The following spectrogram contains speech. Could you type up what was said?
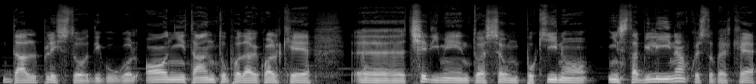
dal Play Store di Google. Ogni tanto può dare qualche eh, cedimento, essere un pochino instabilina, questo perché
